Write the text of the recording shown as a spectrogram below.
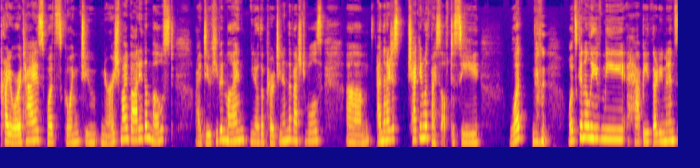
prioritize what's going to nourish my body the most. I do keep in mind, you know, the protein and the vegetables. Um, and then I just check in with myself to see what what's going to leave me happy 30 minutes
